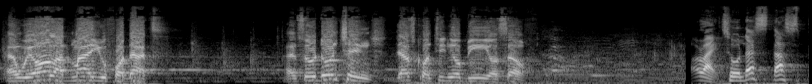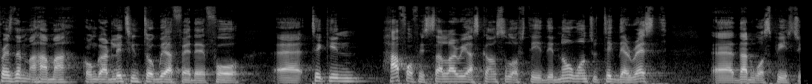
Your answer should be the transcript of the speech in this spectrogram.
And we all admire you for that. And so don't change. Just continue being yourself. All right. So that's, that's President Mahama congratulating Togbe Afede for uh, taking half of his salary as Council of State. They don't want to take the rest uh, that was paid to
